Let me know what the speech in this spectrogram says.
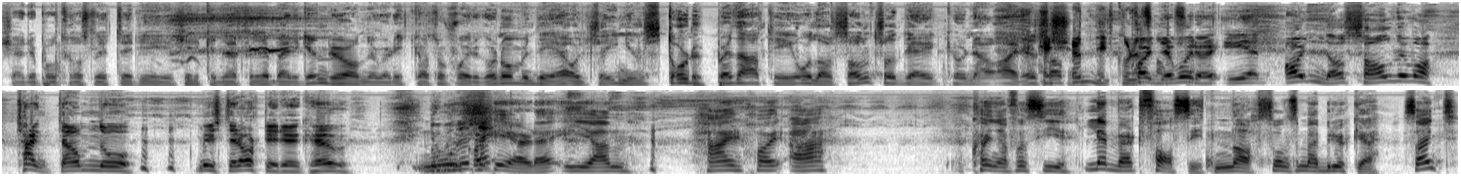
Kjære podkastlytter i Kirkenes eller Bergen, du aner vel ikke hva som foregår nå, men det er altså ingen stolpe da til Olavshallen, så det kunne Are sagt. Kan det det være i en annen sal det var? Tenk deg om nå, mister Arterøkhaug. Nå skjer det igjen. Her har jeg kan jeg få si, levert fasiten, da, sånn som jeg bruker. Sant?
